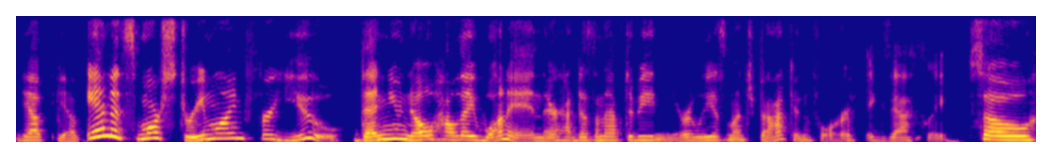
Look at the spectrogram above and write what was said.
Yep. Yep. And it's more streamlined for you. Then you know how they want it and there doesn't have to be nearly as much back and forth. Exactly. So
